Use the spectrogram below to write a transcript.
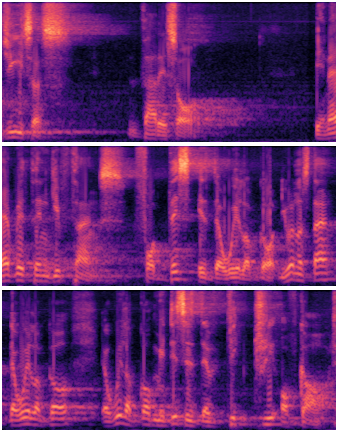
Jesus, that is all. In everything, give thanks, for this is the will of God. You understand? The will of God, the will of God means this is the victory of God.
